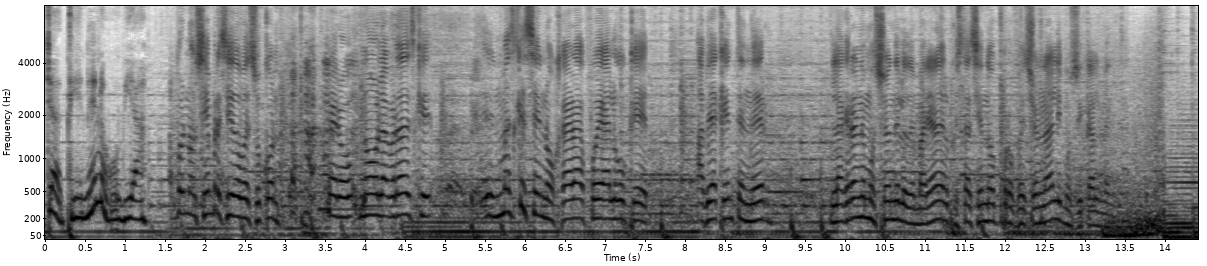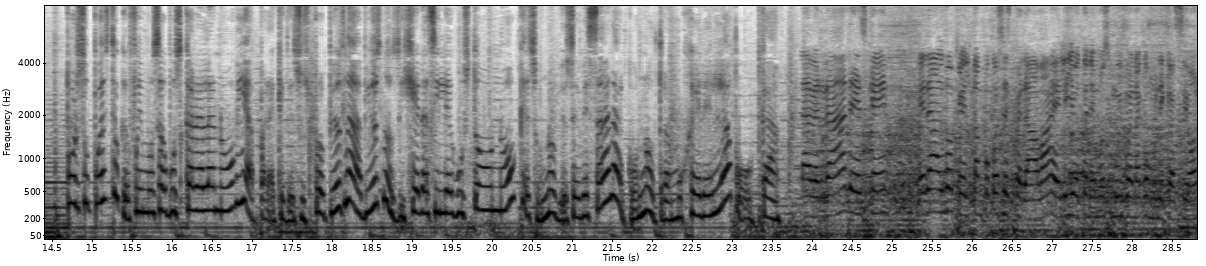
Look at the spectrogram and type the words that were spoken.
ya tiene novia. Bueno, siempre he sido besucón, pero no, la verdad es que eh, más que se enojara fue algo que había que entender la gran emoción de lo de Mariana, de lo que está haciendo profesional y musicalmente. Por supuesto que fuimos a buscar a la novia para que de sus propios labios nos dijera si le gustó o no que su novio se besara con otra mujer en la boca. La verdad es que era algo que él tampoco se esperaba. Él y yo tenemos muy buena comunicación.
